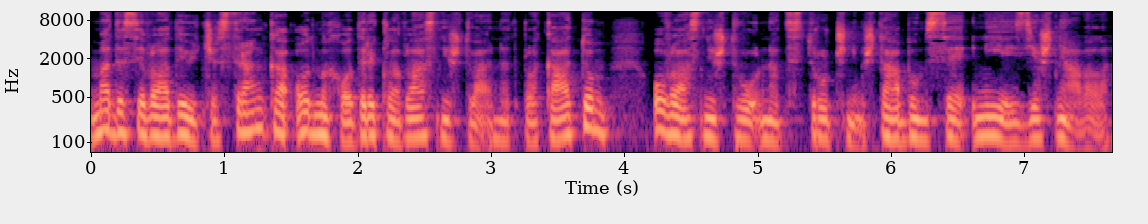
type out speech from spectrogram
mada se vladajuća stranka odmah odrekla vlasništva nad plakatom, o vlasništvu nad stručnim štabom se nije izjašnjavala.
